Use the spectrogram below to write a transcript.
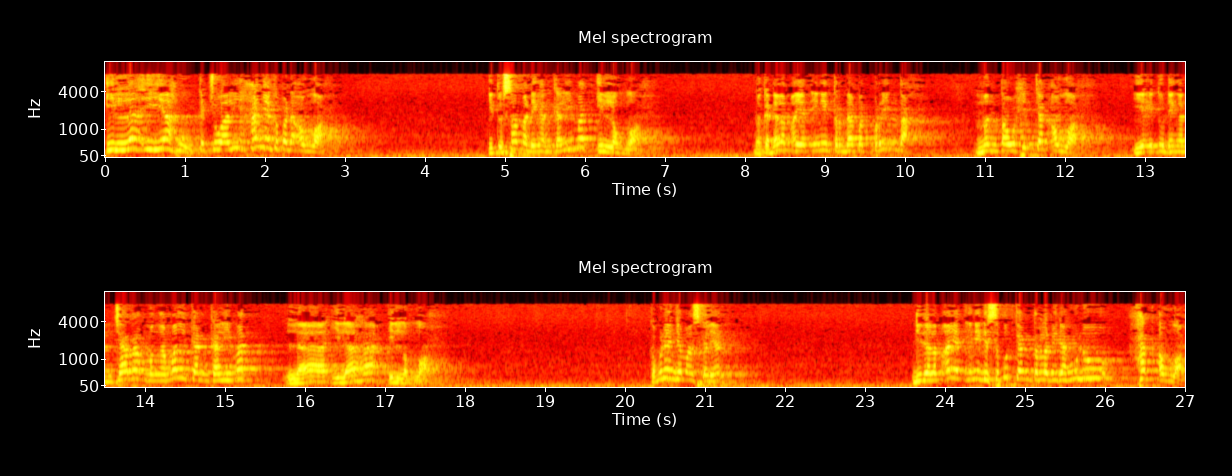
Illa iyahu kecuali hanya kepada Allah. Itu sama dengan kalimat illallah. Maka dalam ayat ini terdapat perintah mentauhidkan Allah yaitu dengan cara mengamalkan kalimat la ilaha illallah. Kemudian jemaah sekalian, di dalam ayat ini disebutkan terlebih dahulu hak Allah,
